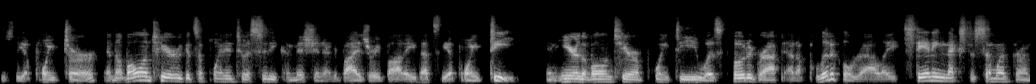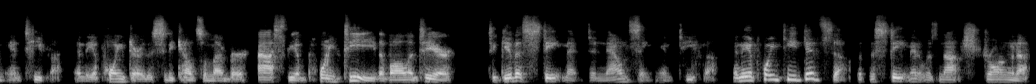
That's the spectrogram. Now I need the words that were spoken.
who's the appointer and the volunteer who gets appointed to a city commission, an advisory body. That's the appointee. And here, the volunteer appointee was photographed at a political rally standing next to someone from Antifa. And the appointer, the city council member, asked the appointee, the volunteer, to give a statement denouncing Antifa. And the appointee did so, but the statement was not strong enough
